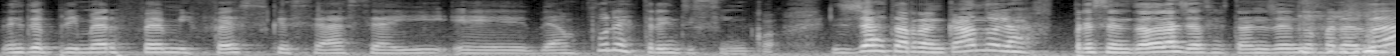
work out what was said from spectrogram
en este primer FemiFest que se hace ahí eh, de Anfunes 35. Ya está arrancando, las presentadoras ya se están yendo para allá,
